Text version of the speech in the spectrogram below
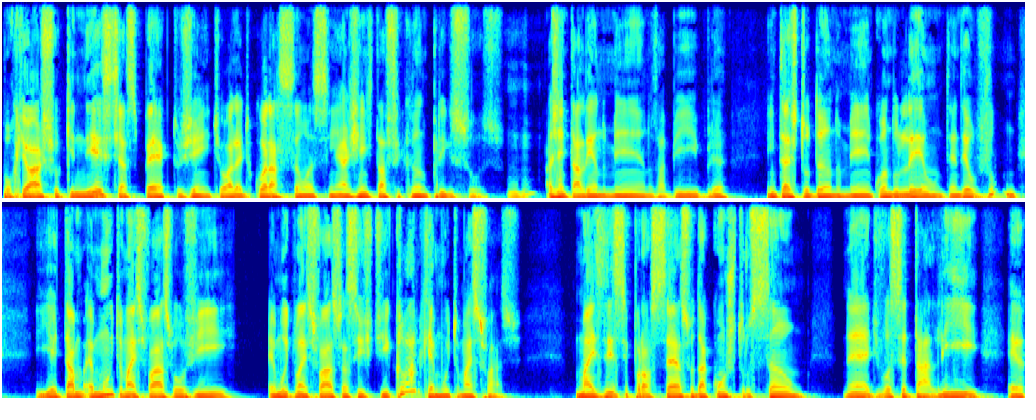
Porque eu acho que neste aspecto, gente, olha, de coração assim, a gente está ficando preguiçoso. Uhum. A gente está lendo menos a Bíblia, a gente está estudando menos. Quando lê, um, entendeu? E tá, é muito mais fácil ouvir, é muito mais fácil assistir. Claro que é muito mais fácil. Mas esse processo da construção, né, de você estar tá ali, é,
